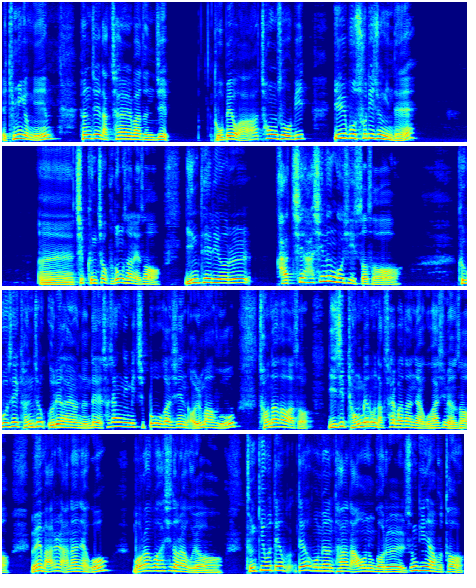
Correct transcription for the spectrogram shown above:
네, 김민경님. 현재 낙찰받은 집 도배와 청소 및 일부 수리 중인데 에, 집 근처 부동산에서 인테리어를 같이 하시는 곳이 있어서 그곳에 견적 의뢰하였는데 사장님이 집 보고 가신 얼마 후 전화가 와서 이 집 경매로 낙찰받았냐고 하시면서 왜 말을 안 하냐고 뭐라고 하시더라고요. 등기부 떼어, 떼어보면 다 나오는 거를 숨기냐부터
